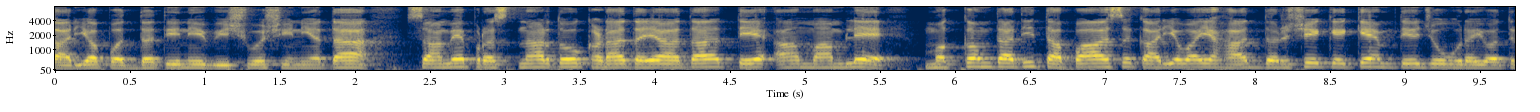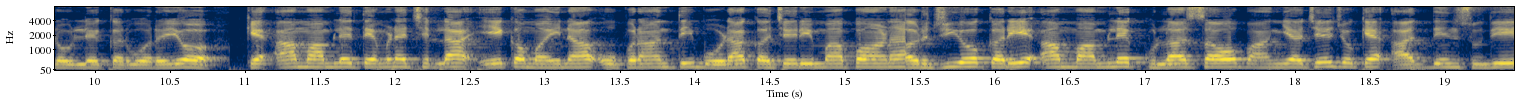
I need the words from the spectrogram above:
કાર્ય પદ્ધતિની વિશ્વસનીયતા સામે પ્રશ્નાર્થો ખડા થયા હતા, તે આ મામલે મક્કમતાથી તપાસ કાર્યવાહી હાથ ધરશે કે કેમ તે જોવું રહ્યું. અત્રે ઉલ્લેખ કરવો રહ્યો કે આ મામલે તેમણે છેલ્લા એક મહિના ઉપરાંતથી બોડા કચેરીમાં પણ અરજીઓ કરી. આ મામલે ખુલાસાઓ માંગ્યા છે. જો કે આજ દિન સુધી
